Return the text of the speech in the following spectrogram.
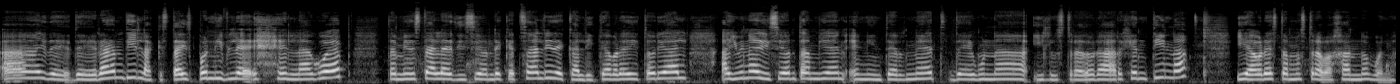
Ay, de, de Erandi, la que está disponible en la web. También está la edición de Quetzali de Calicabra Editorial. Hay una edición también en internet de una ilustradora argentina. Y ahora estamos trabajando, bueno,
